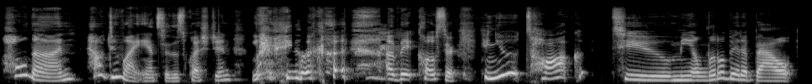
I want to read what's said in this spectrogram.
hold on, how do I answer this question? Let me look a, a, bit closer. Can you talk to me a little bit about,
